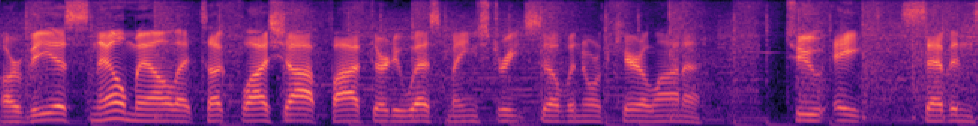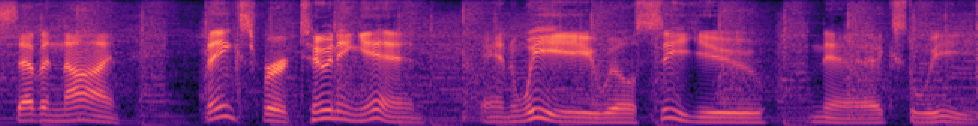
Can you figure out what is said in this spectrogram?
or via snail mail at Tuck Fly Shop, 530 West Main Street, Sylva, North Carolina, 28779. Thanks for tuning in, and we will see you next week.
